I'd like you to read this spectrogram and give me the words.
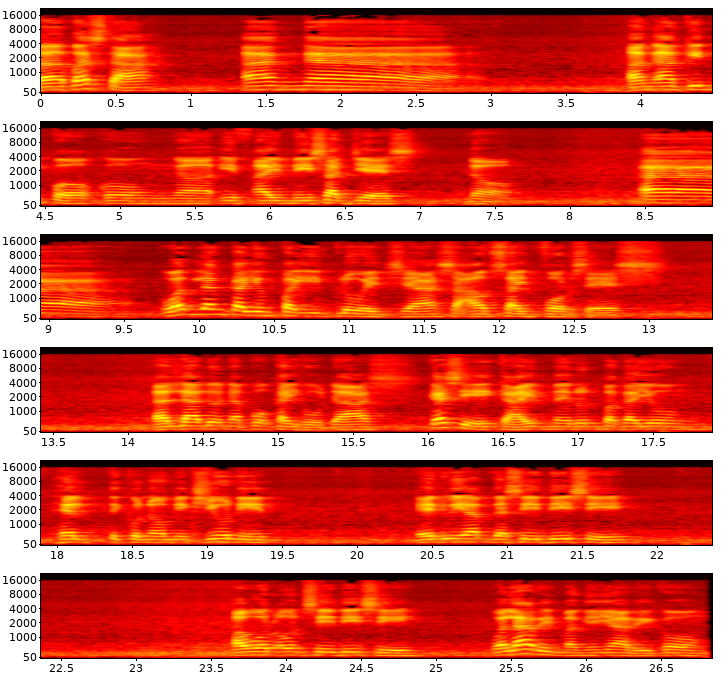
Uh, basta, ang uh, ang akin po, kung uh, if I may suggest, no, uh, Huwag lang kayong pa-influensya sa outside forces, uh, lalo na po kay Judas. Kasi kahit meron pa kayong health economics unit and we have the CDC, our own CDC, wala rin mangyayari kung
